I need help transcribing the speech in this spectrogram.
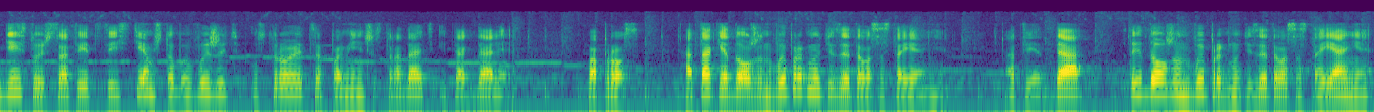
Действуешь в соответствии с тем, чтобы выжить, устроиться, поменьше страдать и так далее. Вопрос. А так я должен выпрыгнуть из этого состояния? Ответ «Да». Ты должен выпрыгнуть из этого состояния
